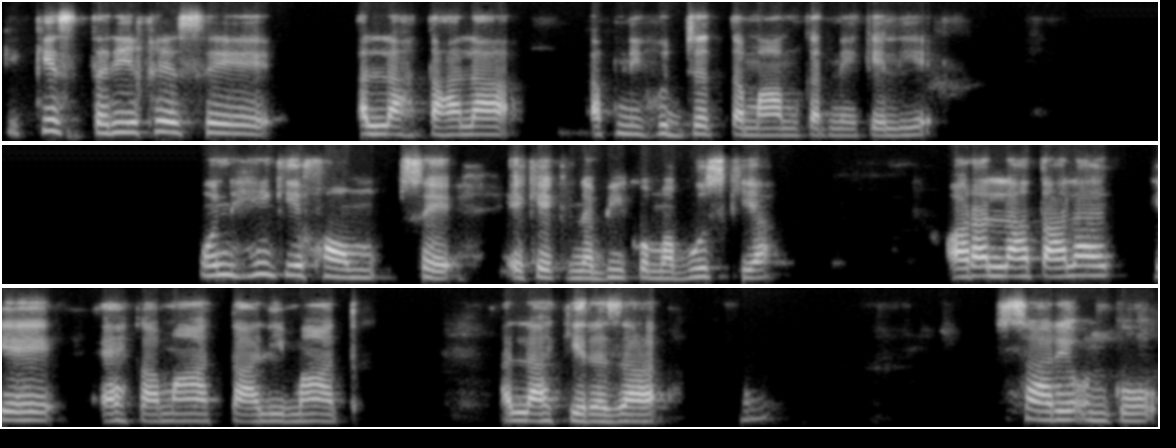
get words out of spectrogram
کہ کس طریقے سے اللہ تعالی اپنی حجت تمام کرنے کے لیے انہی کی قوم سے ایک ایک نبی کو مبوس کیا اور اللہ تعالیٰ کے احکامات، تعلیمات، اللہ کی رضا سارے ان کو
